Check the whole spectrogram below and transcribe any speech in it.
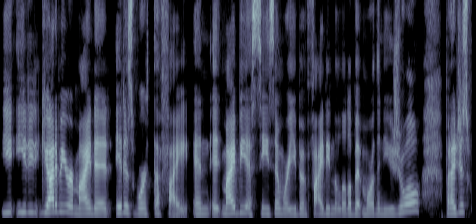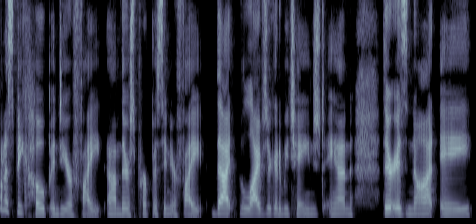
you you, you got to be reminded it is worth the fight and it might be a season where you've been fighting a little bit more than usual but i just want to speak hope into your fight um, there's purpose in your fight that lives are going to be changed and there is not a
